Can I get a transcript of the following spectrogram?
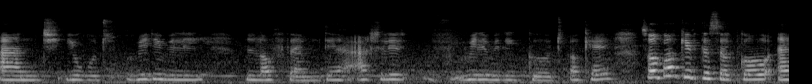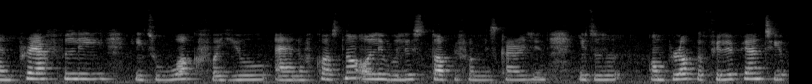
and you would really really love them. They are actually really really good okay? So go give this a go and prayerfully it will work for you. And of course not only will it stop you from miscarriaging it will unblock the fallopian tube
